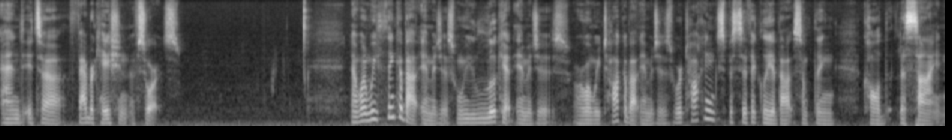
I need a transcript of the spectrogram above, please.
and it's a fabrication of sorts. Now when we think about images, when we look at images, or when we talk about images, we're talking specifically about something called the sign.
